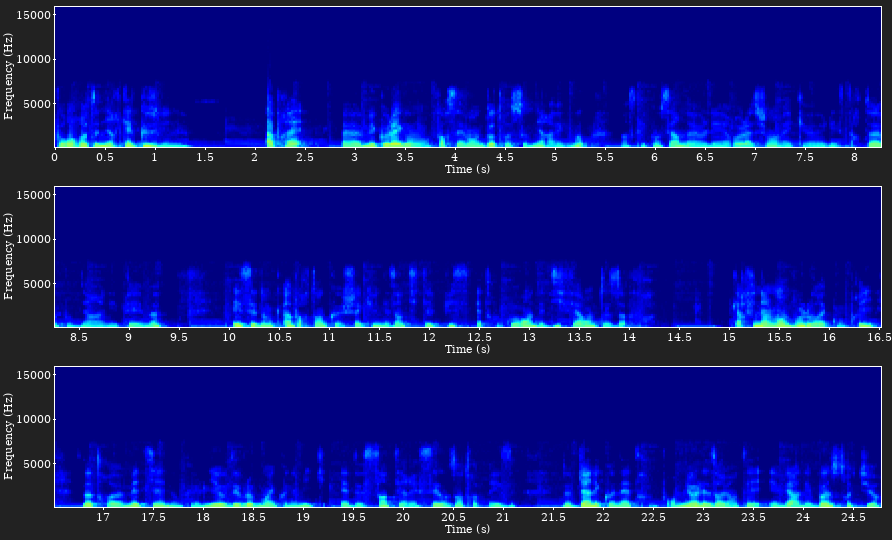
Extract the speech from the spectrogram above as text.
pour en retenir quelques-unes. Après, euh, mes collègues ont forcément d'autres souvenirs avec vous en ce qui concerne les relations avec euh, les startups ou bien les PME. Et c'est donc important que chacune des entités puisse être au courant des différentes offres. Car finalement, vous l'aurez compris, notre métier, donc lié au développement économique, est de s'intéresser aux entreprises, de bien les connaître pour mieux les orienter et vers les bonnes structures.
